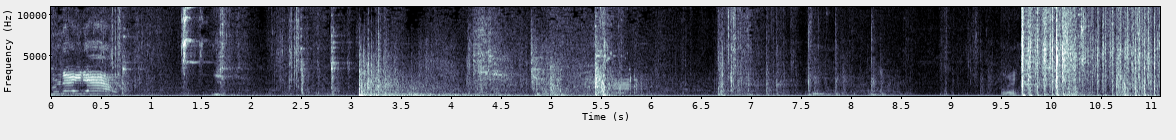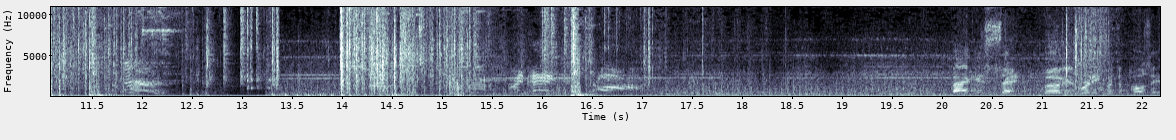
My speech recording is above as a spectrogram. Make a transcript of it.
Grenade out. Set. Bird is ready for deposit.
